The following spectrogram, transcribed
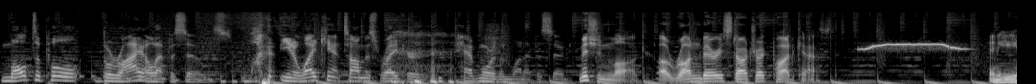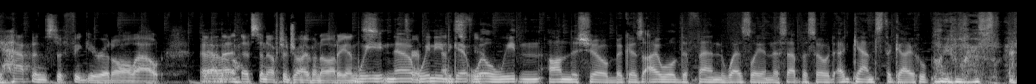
multiple Burial episodes, why, you know, why can't Thomas Riker have more than one episode? Mission Log, a Roddenberry Star Trek podcast. And he happens to figure it all out. Yeah, Oh. that, that's enough to drive an audience. We no, we need to heads get Wil Wheaton on the show because I will defend Wesley in this episode against the guy who played Wesley.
